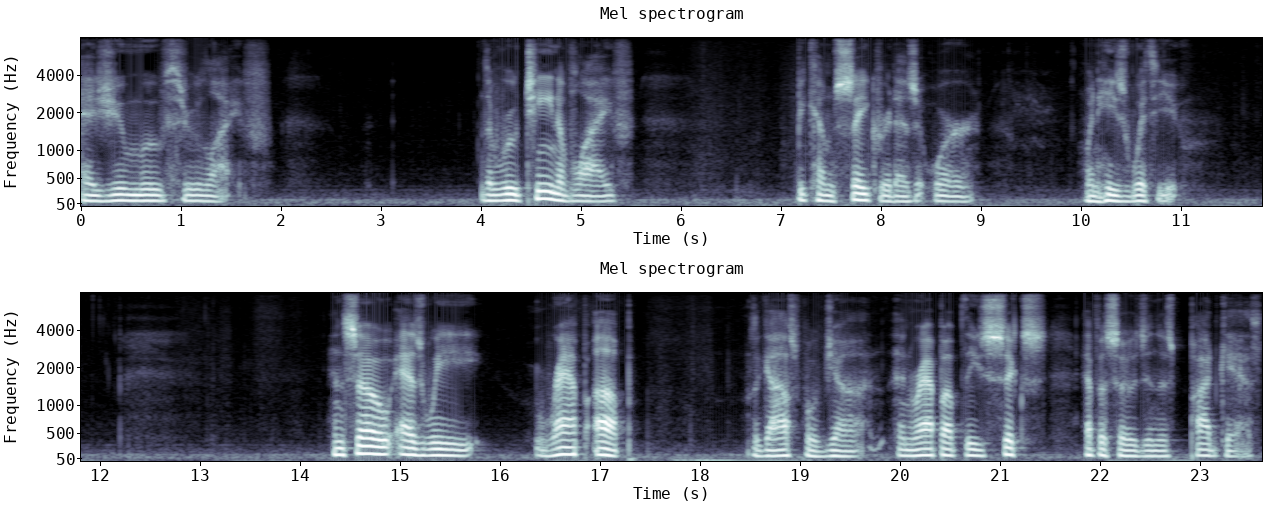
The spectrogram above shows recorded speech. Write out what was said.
as you move through life. The routine of life becomes sacred, as it were, when He's with you. And so, as we wrap up the Gospel of John and wrap up these six episodes in this podcast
